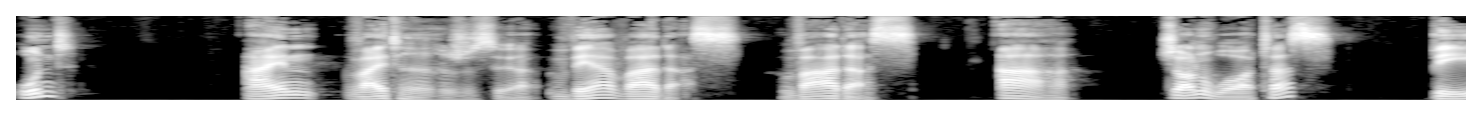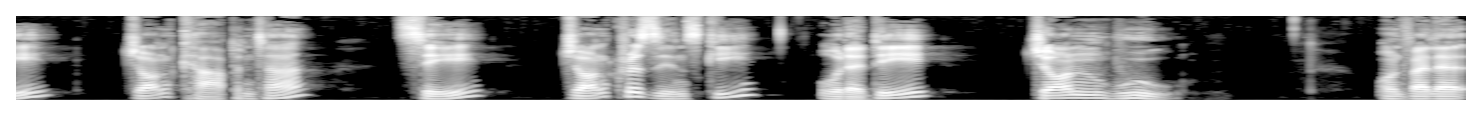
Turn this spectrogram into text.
Und ein weiterer Regisseur. Wer war das? War das A. John Waters, B. John Carpenter, C. John Krasinski oder D. John Woo? Und weil er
